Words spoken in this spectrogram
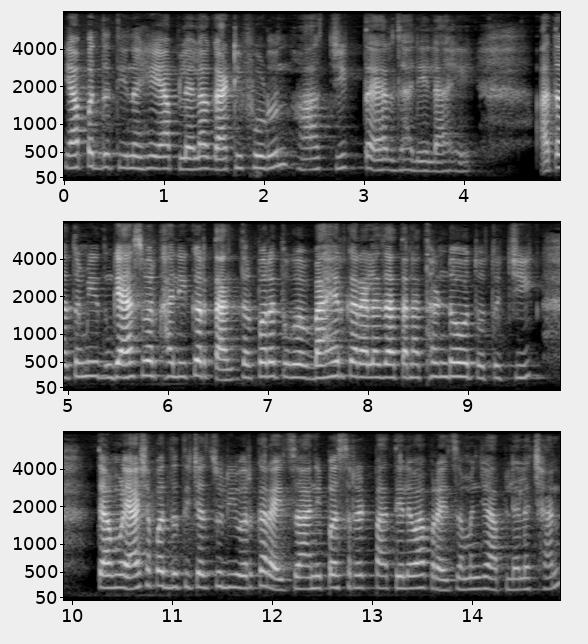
या पद्धतीनं हे आपल्याला गाठी फोडून हा चीक तयार झालेला आहे. आता तुम्ही गॅसवर खाली करताल तर परत व- बाहेर करायला जाताना थंड होतो तो चीक. त्यामुळे अशा पद्धतीच्या चुलीवर करायचं आणि पसरट पातेलं वापरायचं म्हणजे आपल्याला छान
